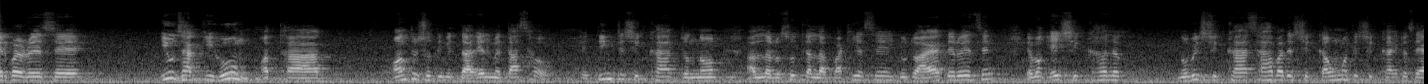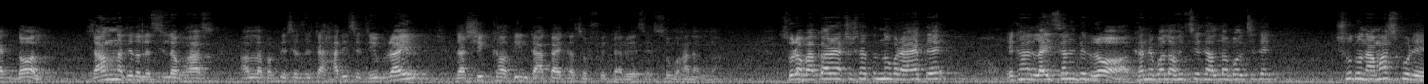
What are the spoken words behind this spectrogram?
এরপরে রয়েছে ইউঝাক্কি হুম অর্থাৎ অন্তর্শুদ্ধিবিদ্যা এলমে তাসাও এই তিনটি শিক্ষার জন্য আল্লাহ রসুলকে আল্লাহ পাঠিয়েছে দুটো আয়াতে রয়েছে এবং এই শিক্ষা হলো নবীর শিক্ষা, সাহাবাদের শিক্ষা, উম্মতির শিক্ষা, এটা হচ্ছে এক দল। জান্নাতি দলের সিলেবাস আল্লাহ পাক দিয়েছে, যেটা হাদিসে জিব্রাইল, যার শিক্ষা তিনটা আকায়তা সফিকা রয়েছে সুবহান আল্লাহ সুরা বাকার একশো সাতান্ন নম্বর আয়াতে এখানে লাইসাল বির র, এখানে বলা হয়েছে যে আল্লাহ বলছে যে শুধু নামাজ পড়ে,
